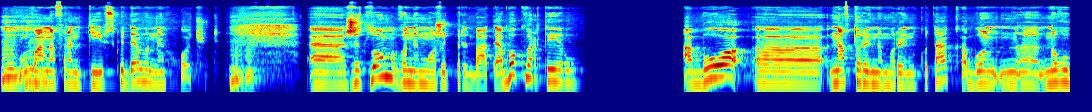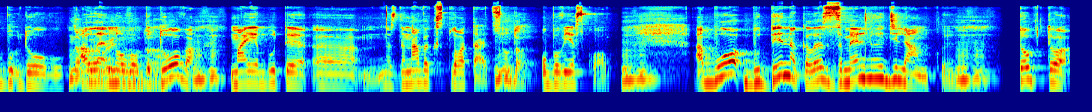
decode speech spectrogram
у Івано-Франківську, де вони хочуть. Е, житлом вони можуть придбати або квартиру, Або е, на вторинному ринку, так, або е, новобудову. На Але первинному, новобудова да. Має бути е, здана в експлуатацію. Ну да. Обов'язково. Або будинок, але з земельною ділянкою. Тобто з- м,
